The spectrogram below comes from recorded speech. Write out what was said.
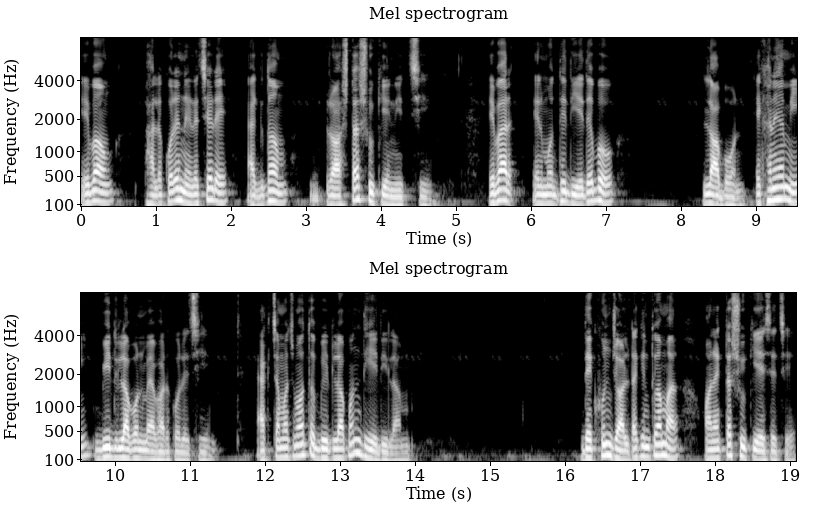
এবং ভালো করে নেড়েচেড়ে একদম রসটা শুকিয়ে নিচ্ছি। এবার এর মধ্যে দিয়ে দেব লবণ। এখানে আমি বিট লবণ ব্যবহার করেছি। এক চামচ মতো বিট লবণ দিয়ে দিলাম। দেখুন, জলটা কিন্তু আমার অনেকটা শুকিয়ে এসেছে।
